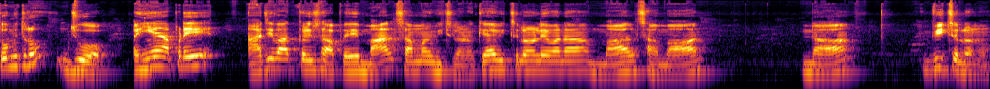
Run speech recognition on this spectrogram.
તો મિત્રો, જુઓ, અહીંયા આપણે આજે વાત કરીશું આપણે માલ સામાન વિચલણો કયા વિચલનો લેવાના? માલ સામાનના વિચલનો.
